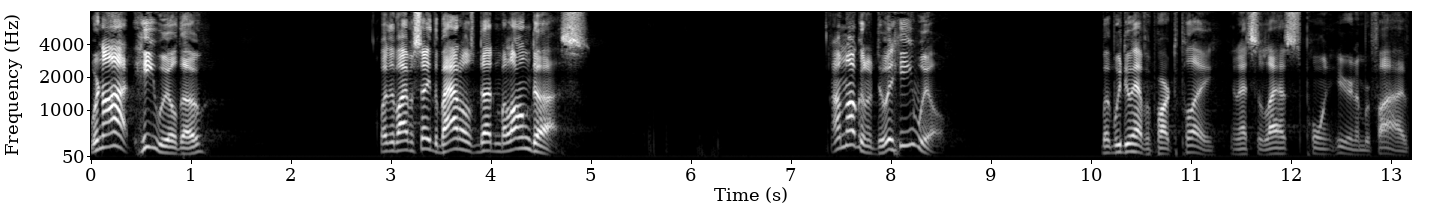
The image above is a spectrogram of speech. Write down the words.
We're not. He will, though. What did the Bible say? The battle doesn't belong to us. I'm not going to do it. He will. But we do have a part to play, and that's the last point here, number five.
